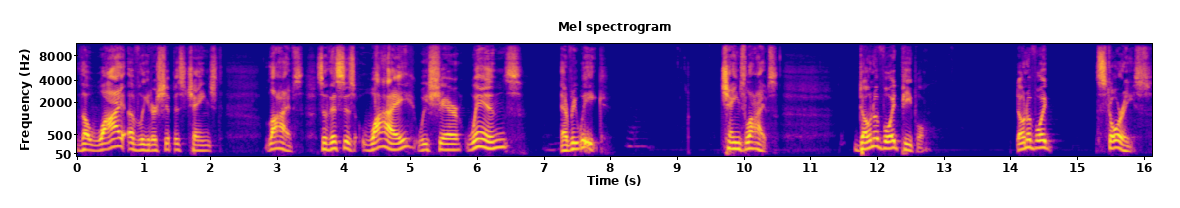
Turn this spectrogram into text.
The why of leadership is changed lives. So this is why we share wins every week. Change lives. Don't avoid people. Don't avoid stories.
